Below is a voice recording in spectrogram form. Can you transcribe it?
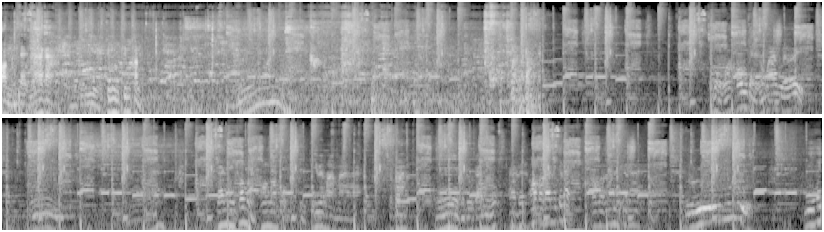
ตอนมันใหญ่มากอะดูจิ้มจิ้มก่อนอืมจะบอกว่าห้องใหญ่มากๆเลยอืมด้านนี้ก็เหมือนห้องนอนปกติที่เวลามาใช่ปะนี่มาดูด้านนี้อะเดินออกมาด้านนี้ก็ได้ออกมาด้านนี้ก็ได้อู้มีให้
